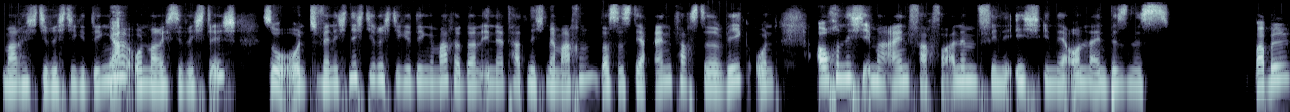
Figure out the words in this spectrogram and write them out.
mache ich die richtigen Dinge ja. und mache ich sie richtig? So, und wenn ich nicht die richtigen Dinge mache, dann in der Tat nicht mehr machen. Das ist der einfachste Weg und auch nicht immer einfach. Vor allem finde ich in der Online-Business-Bubble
